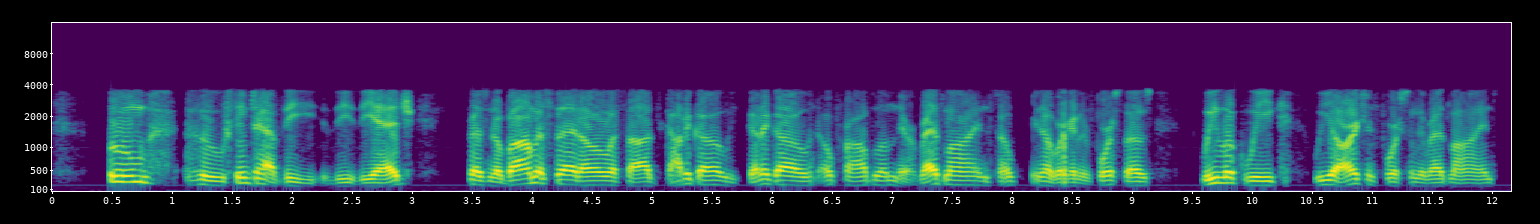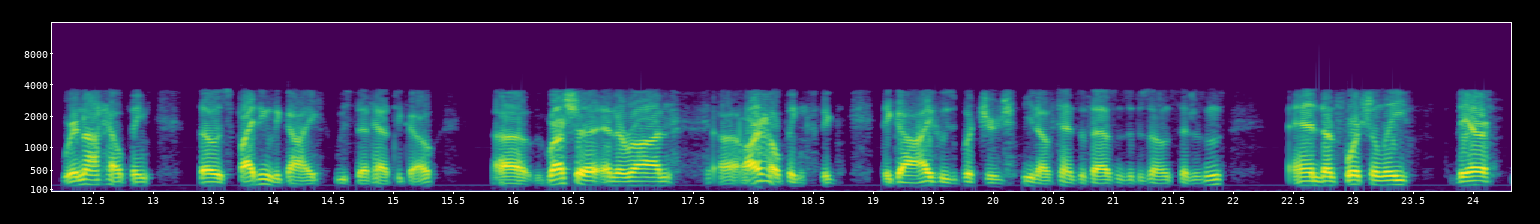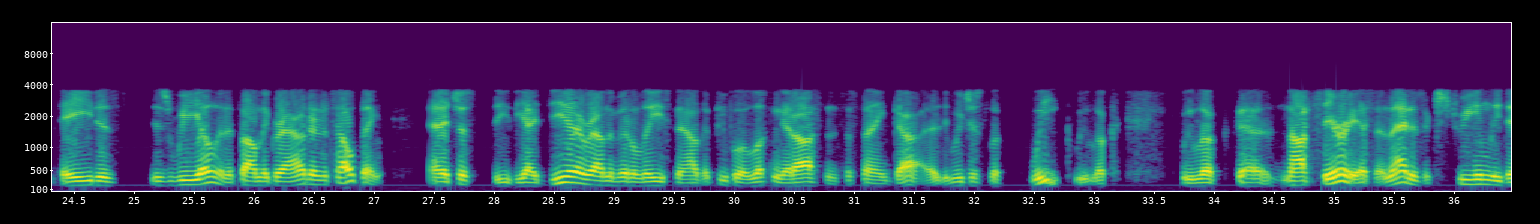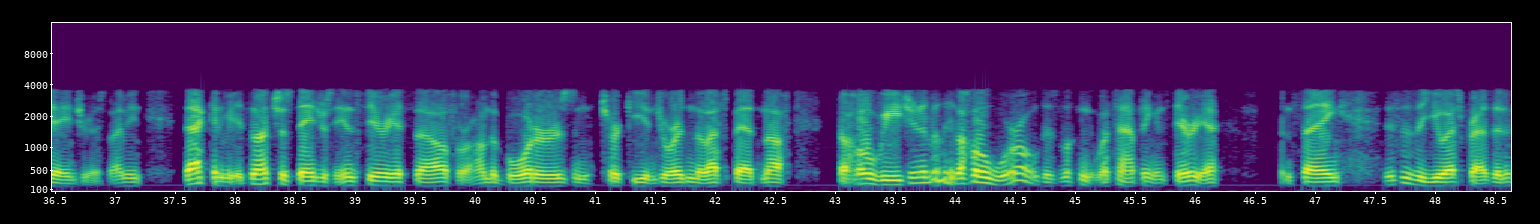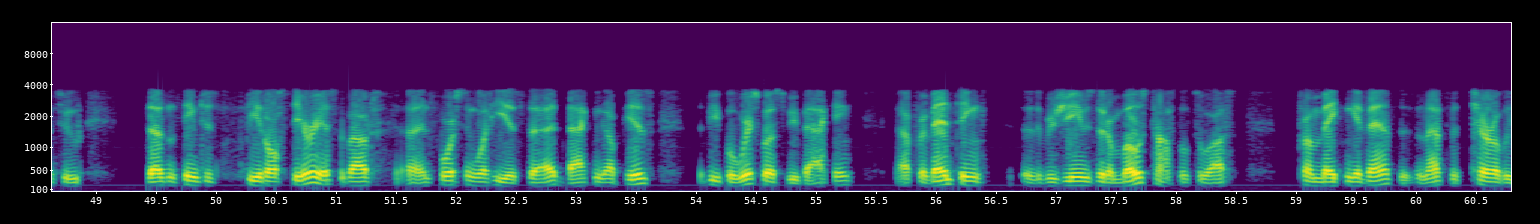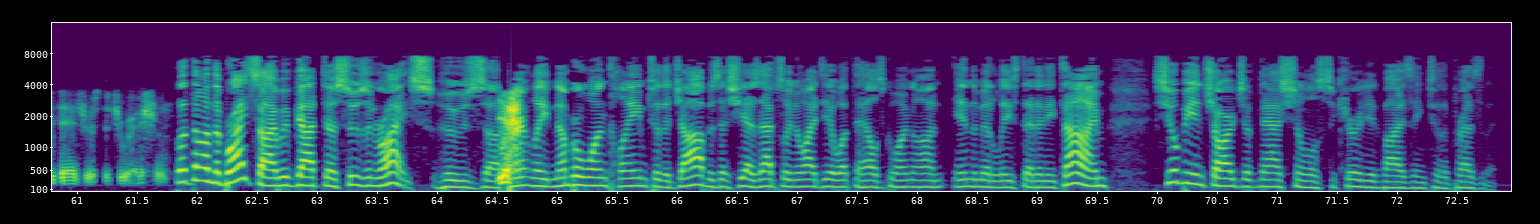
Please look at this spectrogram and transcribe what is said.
whom who seem to have the, the, the edge. President Obama said, "Oh, Assad's got to go. He's going to go. No problem. There are red lines. So you know we're going to enforce those. We look weak. We aren't enforcing the red lines. We're not helping those fighting the guy we said had to go. Uh, Russia and Iran uh, are helping the, the guy who's butchered you know tens of thousands of his own citizens, and unfortunately their aid is is real and it's on the ground and it's helping. And it's just the the idea around the Middle East now that people are looking at us and just saying, God, we just look weak. We look we look uh, not serious, and that is extremely dangerous. I mean, that can be. It's not just dangerous in Syria itself or on the borders in Turkey and Jordan, though that's bad enough. The whole region and really the whole world is looking at what's happening in Syria and saying this is a U.S. president who doesn't seem to be at all serious about uh, enforcing what he has said, backing up his the people we're supposed to be backing, uh, preventing the regimes that are most hostile to us from making advances, and that's a terribly dangerous situation. But on the bright side, we've got uh, Susan Rice, whose uh, yeah. apparently number one claim to the job is that she has absolutely no idea what the hell's going on in the Middle East at any time. She'll be in charge of national security advising to the president.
